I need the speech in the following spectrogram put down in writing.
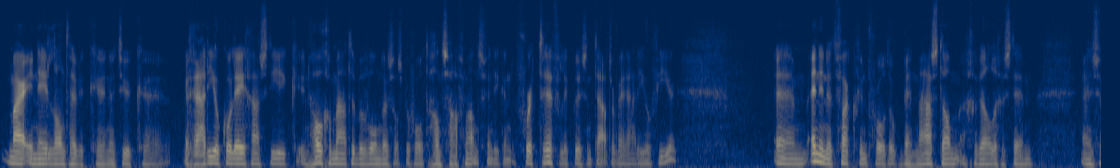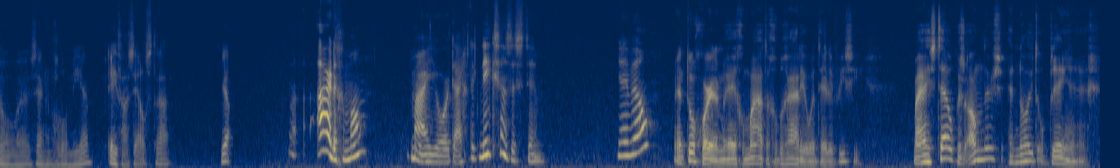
Maar in Nederland heb ik eh, natuurlijk uh, radiocollega's die ik in hoge mate bewonder. Zoals bijvoorbeeld Hans Hafmans, vind ik een voortreffelijk presentator bij Radio 4. Ehm, en in het vak vind ik bijvoorbeeld ook Ben Maasdam een geweldige stem. En zo uh, zijn er nog wel meer. Eva Zijlstra. Ja. Aardige man. Maar je hoort eigenlijk niks aan zijn stem. Jij wel? En toch hoor je hem regelmatig op radio en televisie. Maar hij is telkens anders en nooit opdringerig.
